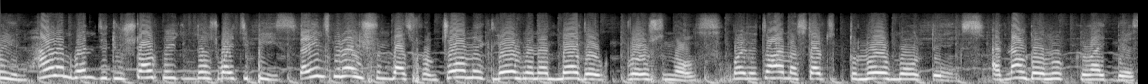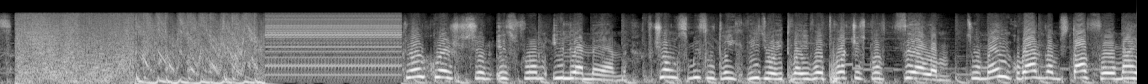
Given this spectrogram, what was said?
Reen. How and when did you start making those YTPs? The inspiration was from Tomic, Lerman and other personals. By the time I started to learn more things. And now they look like this. Third question is from Илья Man. В чем смысл твоих видео и твоего творчества в целом? To make random stuff for my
